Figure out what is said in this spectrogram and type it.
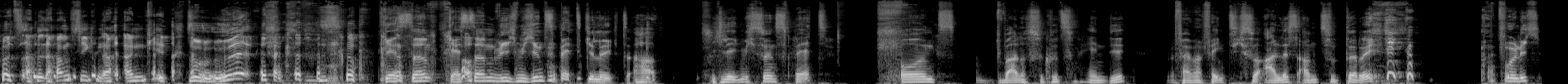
kurz Alarmsignal angehen. So, so. Gestern, gestern, wie ich mich ins Bett gelegt habe. Ich lege mich so ins Bett und war noch so kurz am Handy und auf einmal fängt sich so alles an zu drehen. Obwohl ich,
